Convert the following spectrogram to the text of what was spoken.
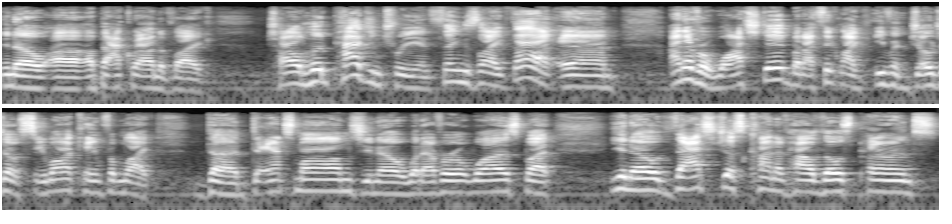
you know, uh, a background of like childhood pageantry and things like that. And I never watched it, but I think like even JoJo Siwa came from like the dance moms, you know, whatever it was. But, you know, that's just kind of how those parents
